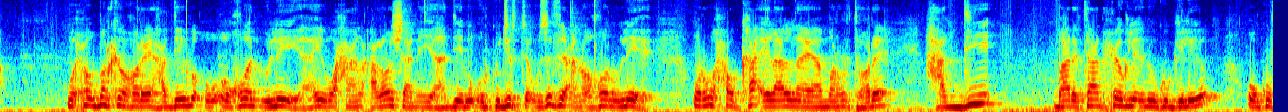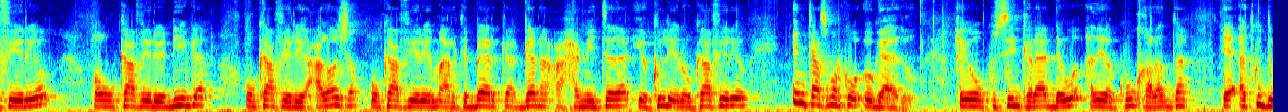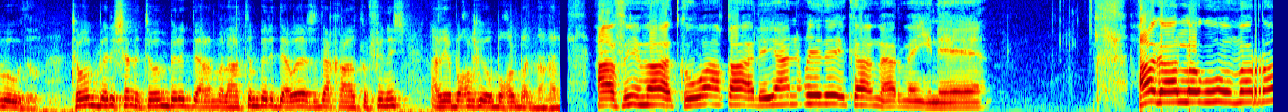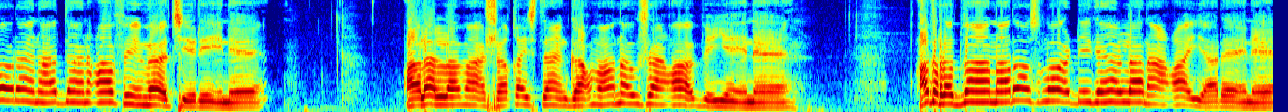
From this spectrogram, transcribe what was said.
wuxuu marka hore hadiiba uu aqoon u leeyahay waxaan calooshan iyo hadiiba urku jirta uu si fiican aqoon u leeyahay. War waxuu kaa ilaalinayaa mar horta hore haddii baaritaan xoogle inuu ku geliyo uu ku fiiriyo oo kaa fiiriyo dhiigga uu kaa fiiriyo caloosha uu kaa fiiriyo maaragtay beerka ganaca xamiitada iyo kulli inuu kaa fiiriyo intaas markuu ogaado ayuu ku siin karaa dawo adiga kuu qalanta ee aad ku dawowdo toban beri shan iyo toban beri ama labaatan beri daawadaas haddaa qaadato finish adiga boqolkiiba boqol baad naqan. Caafimaadku waa qaaliyaan cidi ka maarmayne caga laguma rooran haddaan caafimaad jirine. Cala lama shaqaystaan gacmonawsha caabiyeene cadrad baan aroos loo dhigeen lana cayareene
